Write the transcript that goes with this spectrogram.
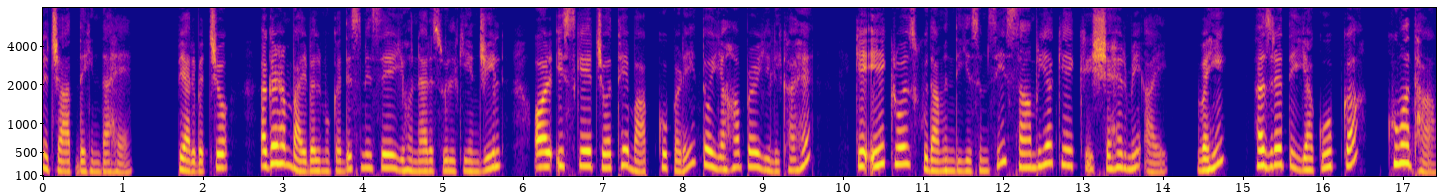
نجات دہندہ ہے۔ پیارے بچوں اگر ہم بائبل مقدس میں سے یونا رسول کی انجیل اور اس کے چوتھے باپ کو پڑھیں تو یہاں پر یہ لکھا ہے کہ ایک روز خدا مندی یسمسی سامریا کے ایک شہر میں آئے۔ وہیں حضرت یعقوب کا کنواں تھا،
